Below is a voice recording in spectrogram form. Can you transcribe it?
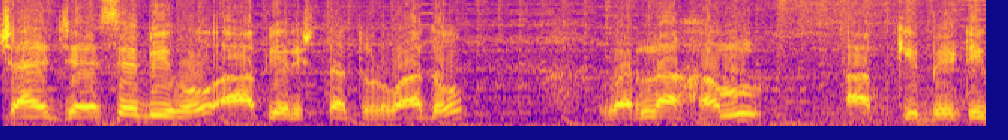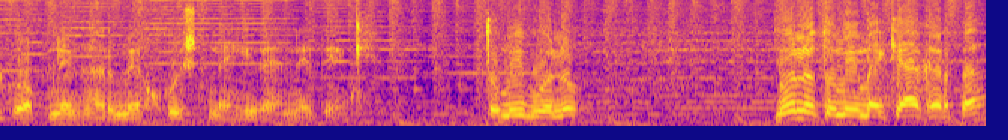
चाहे जैसे भी हो आप ये रिश्ता तोड़वा दो वरना हम आपकी बेटी को अपने घर में खुश नहीं रहने देंगे। तुम ही बोलो। बोलो तुम्हें मैं क्या करता?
